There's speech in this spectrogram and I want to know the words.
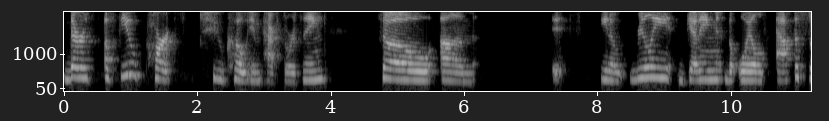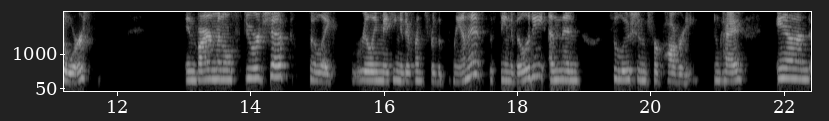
there's a few parts to co-impact sourcing. So um, it's you know really getting the oils at the source, environmental stewardship. So like really making a difference for the planet, sustainability, and then solutions for poverty. Okay, and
